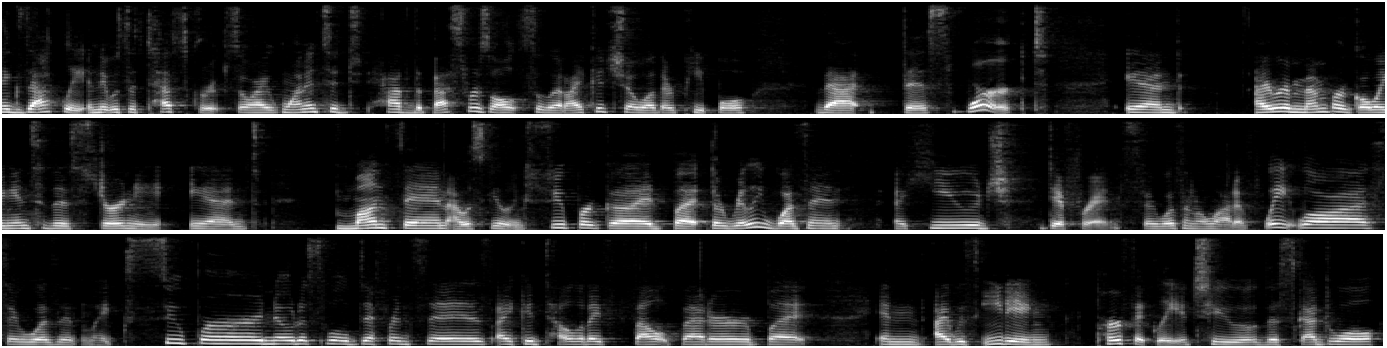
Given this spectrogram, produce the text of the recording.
Exactly. And it was a test group. So I wanted to have the best results so that I could show other people that this worked. And I remember going into this journey and month in, I was feeling super good, but there really wasn't a huge difference. There wasn't a lot of weight loss. There wasn't like super noticeable differences. I could tell that I felt better, but, and I was eating perfectly to the schedule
